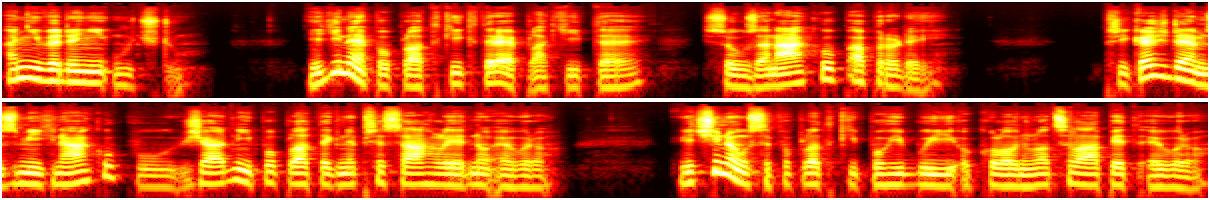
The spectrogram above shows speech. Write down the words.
ani vedení účtu. Jediné poplatky, které platíte, jsou za nákup a prodej. Při každém z mých nákupů žádný poplatek nepřesáhl 1 euro. Většinou se poplatky pohybují okolo 0,5 euro.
